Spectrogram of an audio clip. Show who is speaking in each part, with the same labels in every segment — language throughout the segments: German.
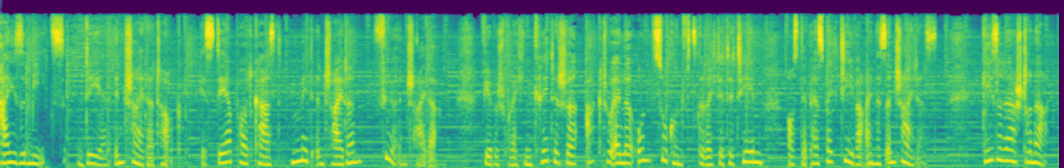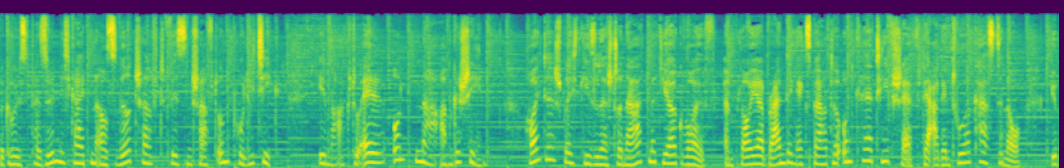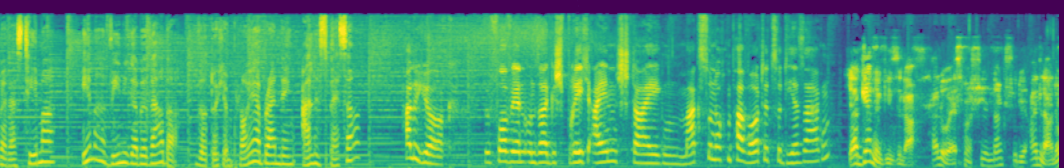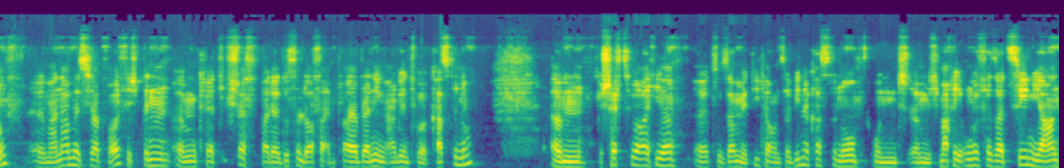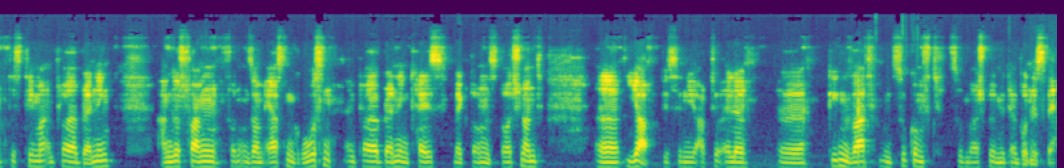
Speaker 1: Heise Meets, der Entscheider Talk, ist der Podcast mit Entscheidern für Entscheider. Wir besprechen kritische, aktuelle und zukunftsgerichtete Themen aus der Perspektive eines Entscheiders. Gisela Strenat begrüßt Persönlichkeiten aus Wirtschaft, Wissenschaft und Politik. Immer aktuell und nah am Geschehen. Heute spricht Gisela Strenat mit Jörg Wolf, Employer Branding Experte und Kreativchef der Agentur Casteno, über das Thema Immer weniger Bewerber. Wird durch Employer Branding alles besser?
Speaker 2: Hallo Jörg. Bevor wir in unser Gespräch einsteigen, magst du noch ein paar Worte zu dir sagen?
Speaker 3: Ja, gerne, Gisela. Hallo, erstmal vielen Dank für die Einladung. Äh, mein Name ist Jörg Wolf. Ich bin ähm, Kreativchef bei der Düsseldorfer Employer Branding Agentur Casteno. Ähm, Geschäftsführer hier äh, zusammen mit Dieter und Sabine Casteno und ähm, ich mache hier ungefähr seit zehn Jahren das Thema Employer Branding angefangen von unserem ersten großen Employer Branding Case McDonald's Deutschland, äh, ja, bis in die aktuelle äh, Gegenwart und Zukunft, zum Beispiel mit der Bundeswehr.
